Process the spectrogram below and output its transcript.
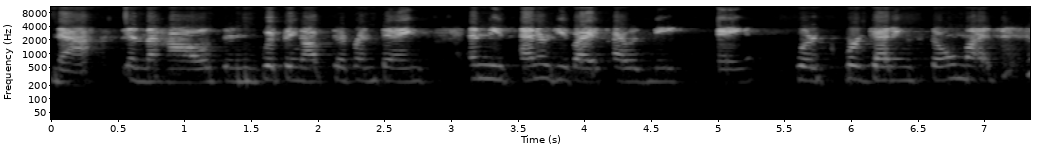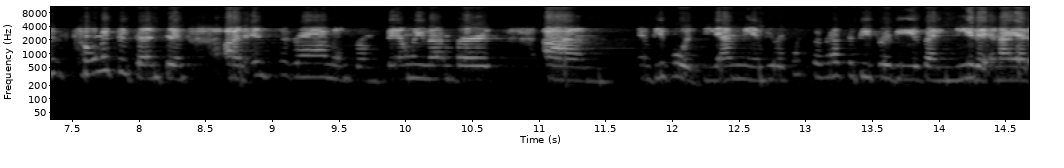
snacks in the house and whipping up different things. And these energy bites I was making were, were getting so much so much attention on Instagram and from family members. Um, and people would DM me and be like, "What's the recipe for these? I need it." And I had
